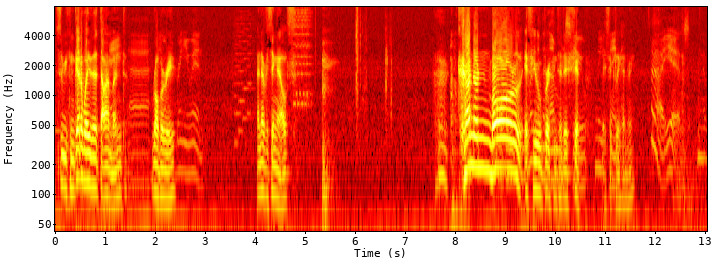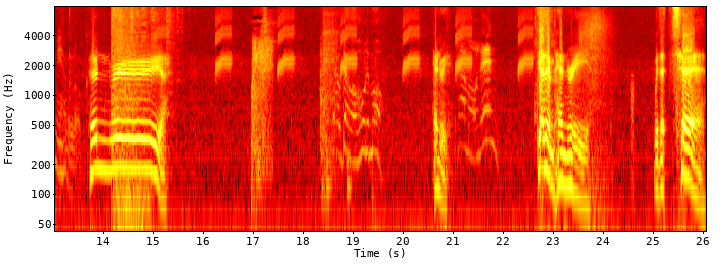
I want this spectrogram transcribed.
So we can get away with the diamond Hey, uh, robbery. Bring you in. and everything else. Cannonball! If you Look at the break into this ship, Stu. What do you basically, think? Henry. Ah, yes. Let me have a look. Henry! Go, go, I'll hold him off. Henry! Come on, then. Get him, Henry! With a chair!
